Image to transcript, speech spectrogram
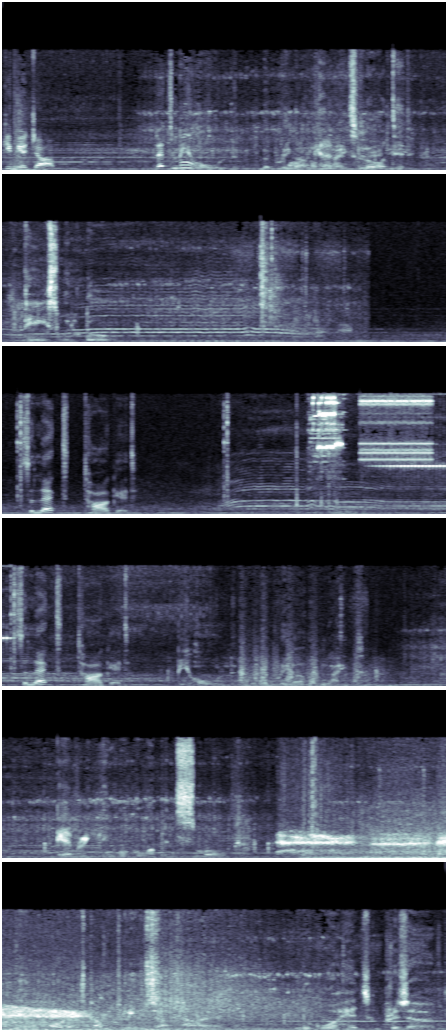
Give me a job. Let's move. The bringer of cannons loaded. This will do. Select target. Select target. Behold, the bringer of light. Everything will go up in smoke. Orders complete sometime. Nuke warheads preserved.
